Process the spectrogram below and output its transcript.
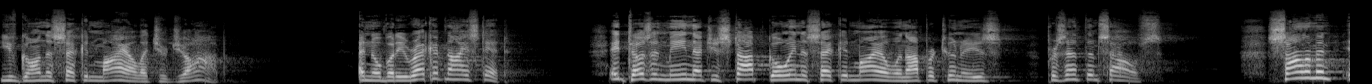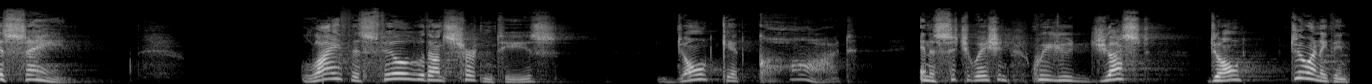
You've gone the second mile at your job and nobody recognized it. It doesn't mean that you stop going the second mile when opportunities present themselves. Solomon is saying, life is filled with uncertainties. Don't get caught in a situation where you just don't do anything.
